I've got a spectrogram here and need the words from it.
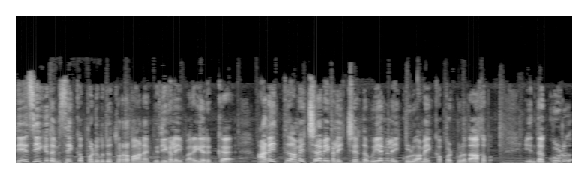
தேசிய கீதம் இசைக்கப்படுவது தொடர்பான விதிகளை வரையறுக்க அனைத்து அமைச்சரவைகளைச் சேர்ந்த உயர்நிலை குழு அமைக்கப்பட்டுள்ளதாகவும் இந்த குழு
